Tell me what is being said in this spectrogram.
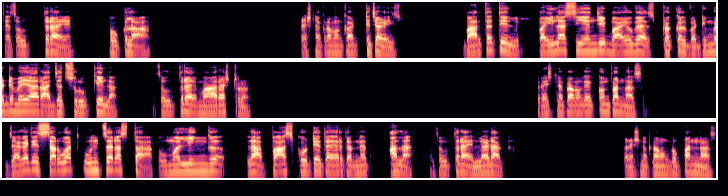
त्याचं उत्तर आहे खोकला प्रश्न क्रमांक अठ्ठेचाळीस. भारतातील पहिला सीएनजी बायोगॅस प्रकल्प टिंबटिंब या राज्यात सुरू केला. त्याचं उत्तर आहे महाराष्ट्र. प्रश्न क्रमांक एकोणपन्नास. जगातील सर्वात उंच रस्ता उमलिंगला पाच कोटे तयार करण्यात आला. त्याचं उत्तर आहे लडाख. प्रश्न क्रमांक पन्नास.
